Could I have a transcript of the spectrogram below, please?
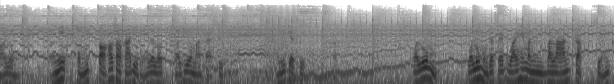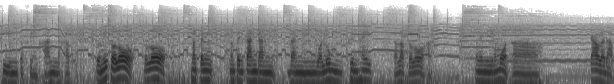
น้อยลงอันนี้ผมต่อเข้าซาวการ์ดอยู่ผมก็จะลดไว้ที่ประมาณ 80 อันนี้ 70ครับ volume volume ผมจะเซตไว้ให้มัน balance กับเสียง clean กับเสียง crunch นะครับส่วนนี้โซโล่โซโล่มันเป็นมันเป็นการดันดัน volume ขึ้นให้สำหรับโซโล่ครับ มันจะมีทั้งหมดอ่าเก้าระดับ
